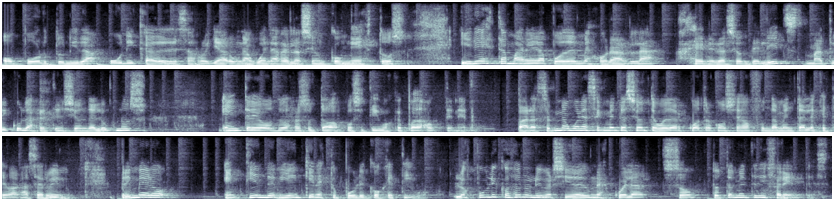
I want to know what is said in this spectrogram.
oportunidad única de desarrollar una buena relación con estos y de esta manera poder mejorar la generación de leads, matrículas, retención de alumnos, entre otros resultados positivos que puedas obtener. Para hacer una buena segmentación te voy a dar cuatro consejos fundamentales que te van a servir. Primero, entiende bien quién es tu público objetivo. Los públicos de una universidad y de una escuela son totalmente diferentes.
